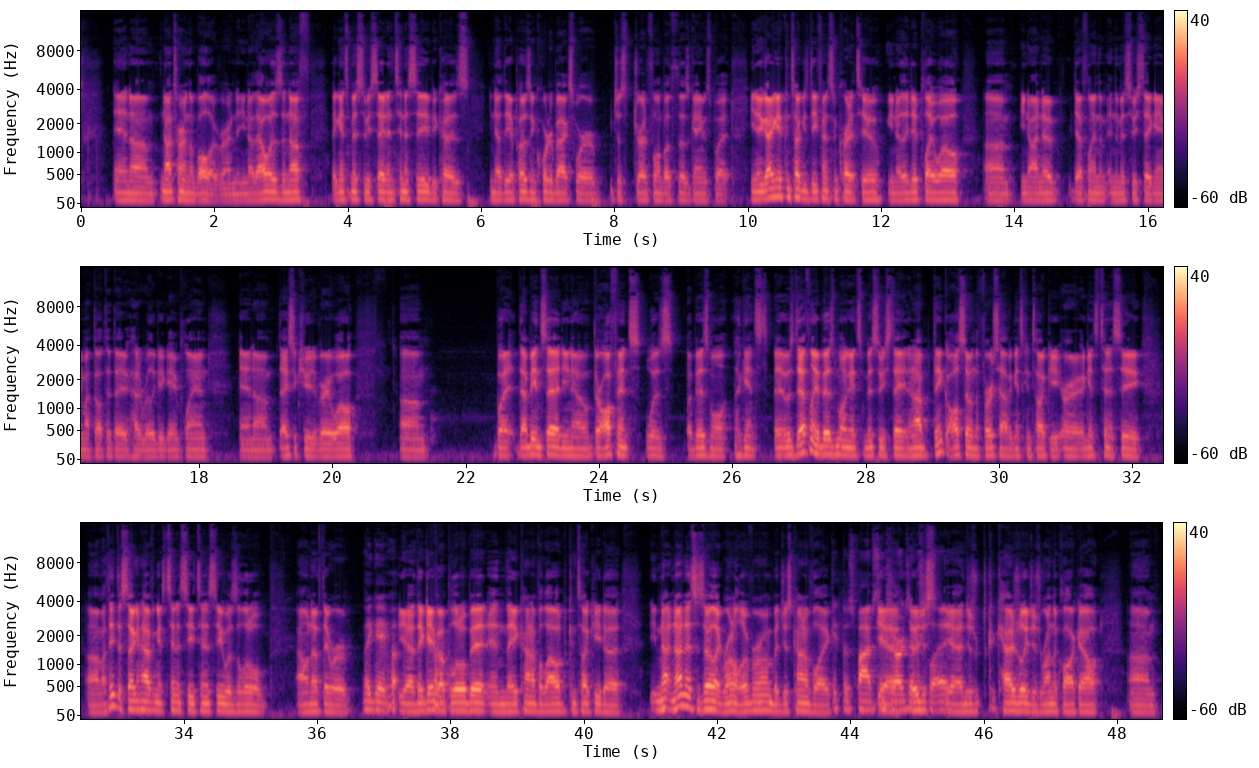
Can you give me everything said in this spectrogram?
and um, not turning the ball over. And you know that was enough against Mississippi State and Tennessee because you know the opposing quarterbacks were just dreadful in both of those games. But you know you got to give Kentucky's defense some credit too. You know they did play well. Um, you know I know definitely in the in the Mississippi State game I thought that they had a really good game plan and um, they executed very well. Um, but that being said, you know their offense was abysmal against. It was definitely abysmal against Mississippi State, and I think also in the first half against Kentucky or against Tennessee. Um, I think the second half against Tennessee, Tennessee was a little. I don't know if they were. They gave up. Yeah, they gave up a little bit, and they kind of allowed Kentucky to not not necessarily like run all over them, but just kind of like get those five six yeah, yards it was just play. yeah, and just casually just run the clock out. Um,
